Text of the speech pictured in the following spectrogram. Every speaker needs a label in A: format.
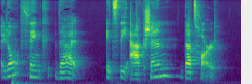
A: I don't think that it's the action that's hard.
